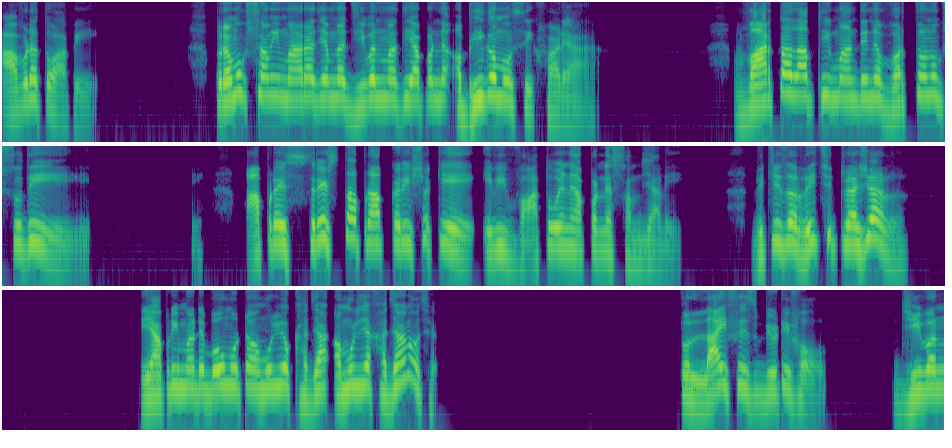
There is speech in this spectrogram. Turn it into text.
આવડતો આપી. પ્રમુખ સ્વામી મહારાજ એમના જીવનમાંથી આપણને અભિગમો શીખવાડ્યા. વાર્તાલાપથી માંડીને વર્તણૂક સુધી આપણે શ્રેષ્ઠતા પ્રાપ્ત કરી શકીએ એવી વાતો એને આપણને સમજાવી. Which is a rich treasure એ આપણી માટે બહુ મોટો અમૂલ્ય ખજા, અમૂલ્ય ખજાનો છે. તો લાઈફ ઇઝ બ્યુટિફુલ જીવન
